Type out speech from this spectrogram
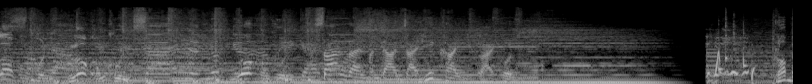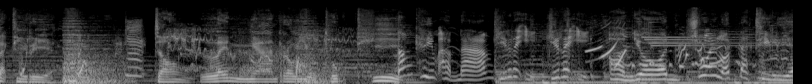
โลกของคุณโลกของคุณๆโลกของคุณสร้างแรงบันดาลใจให้ใครอีกหลายคน เพราะแบคทีเรีย จ้องเล่นงานเราอยู่ทุกที่ ต้องครีมอาบน้ำคิระอิคิระอิอ่อนโยน ช่วยลดแบคทีเรีย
